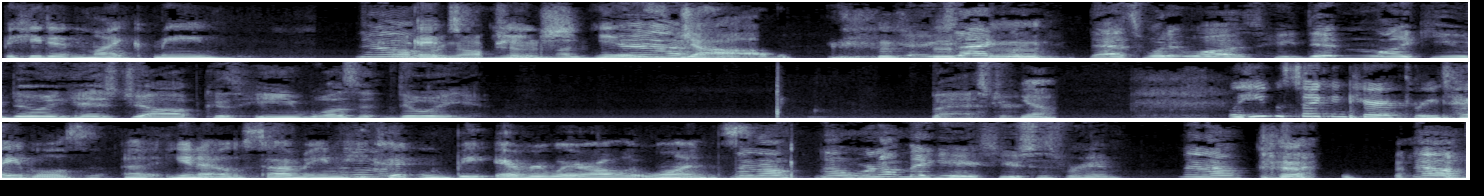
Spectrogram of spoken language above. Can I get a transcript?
but he didn't like me no Offering educating options. on his Yeah. job. Yeah, exactly that's what it was he didn't like you doing his job because he wasn't doing it bastard Yeah. Well, he was taking care of three tables, uh, you know, so I mean, he couldn't be everywhere all at once. no no no we're not making excuses for him no no no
